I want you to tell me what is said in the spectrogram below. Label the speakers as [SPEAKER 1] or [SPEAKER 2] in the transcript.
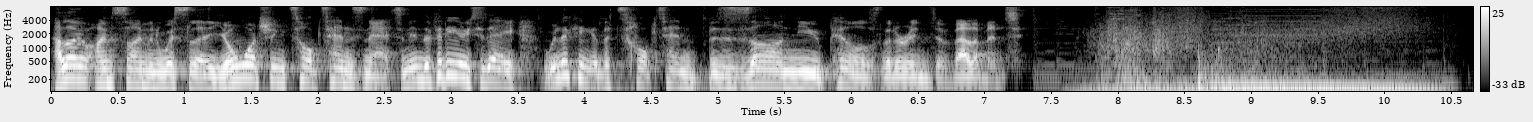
[SPEAKER 1] Hello, I'm Simon Whistler. You're watching TopTenzNet, and in the video today, we're looking at the top 10 bizarre new pills that are in development.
